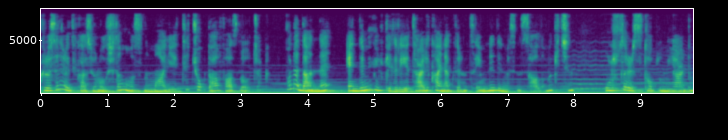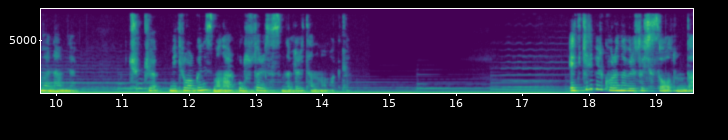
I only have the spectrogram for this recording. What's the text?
küresel eradikasyon oluşturamamasının maliyeti çok daha fazla olacak. Bu nedenle endemik ülkelere yeterli kaynakların temin edilmesini sağlamak için uluslararası toplumun yardımı önemli. Çünkü mikroorganizmalar uluslararası sınırları tanımamakta. Etkili bir koronavirüs aşısı olduğunda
